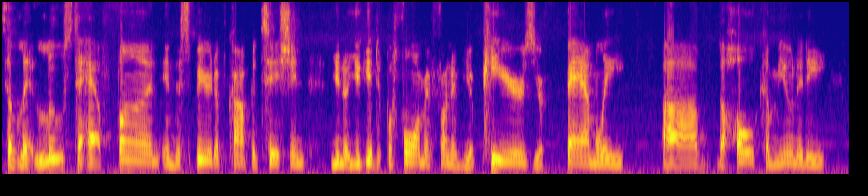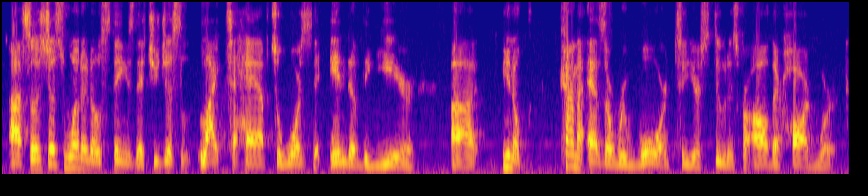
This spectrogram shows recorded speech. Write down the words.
to let loose, to have fun in the spirit of competition. You know, you get to perform in front of your peers, your family, uh, the whole community. Uh, so it's just one of those things that you just like to have towards the end of the year. Uh, you know, kind of as a reward to your students for all their hard work.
